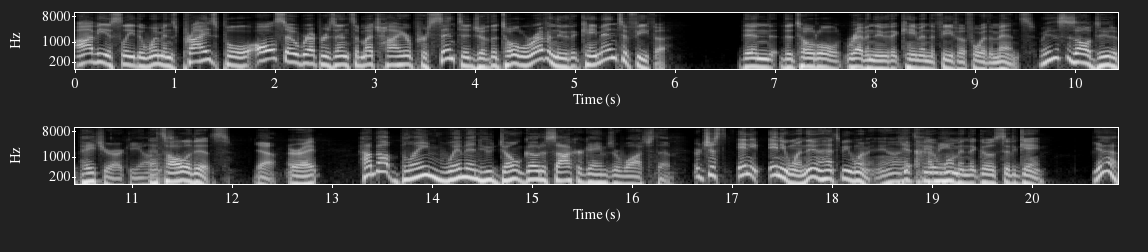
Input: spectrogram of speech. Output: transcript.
obviously, the women's prize pool also represents a much higher percentage of the total revenue that came into FIFA than the total revenue that came in the FIFA for the men's. I mean, this is all due to patriarchy. Honestly. That's all it is. Yeah. All right. How about blame women who don't go to soccer games or watch them? Or just any anyone. They don't have to be women. You know, it Yeah, to be I a mean- woman that goes to the game. Yeah,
